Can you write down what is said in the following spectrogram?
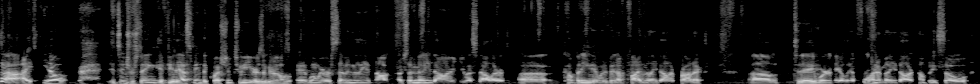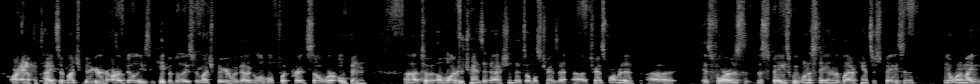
Yeah, I you know, it's interesting. If you'd asked me the question two years ago, eh, when we were seven million or seven million dollar U.S. dollar uh, company, it would have been a five million dollar product. Um, today, we're nearly a four hundred million dollar company. So our appetites are much bigger. Our abilities and capabilities are much bigger. We've got a global footprint, so we're open uh, to a larger transaction that's almost trans- uh, transformative. Uh, as far as the space, we want to stay in the bladder cancer space and you know, one of my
